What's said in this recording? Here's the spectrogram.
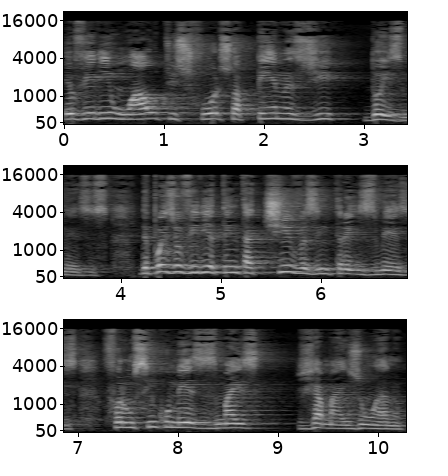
eu veria um alto esforço apenas de dois meses. Depois eu viria tentativas em três meses. Foram cinco meses, mas jamais um ano.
